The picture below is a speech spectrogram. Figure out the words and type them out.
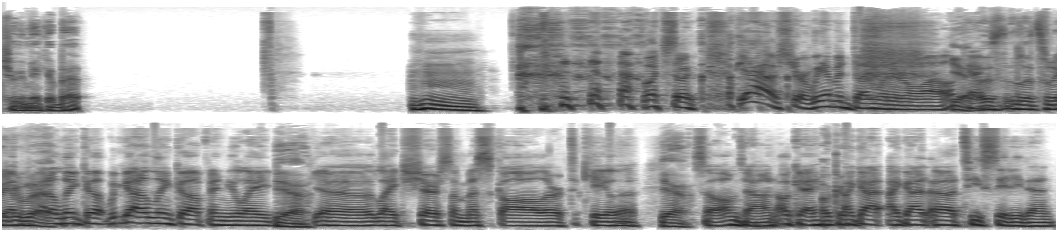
Should we make a bet? So- yeah, sure. We haven't done one in a while. Okay. Yeah, let's, let's make yeah, a we bet. gotta link up. We gotta link up and you like, Yeah. uh, like share some mezcal or tequila. Yeah. So I'm down. Okay. Okay. I got, I got uh, T City then.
